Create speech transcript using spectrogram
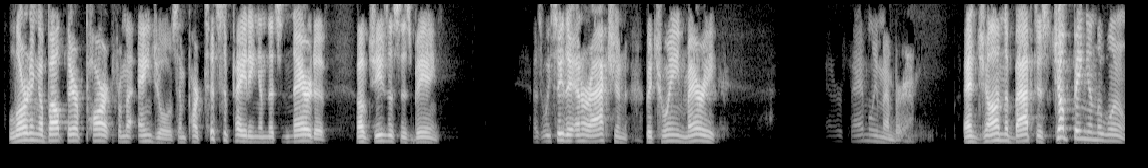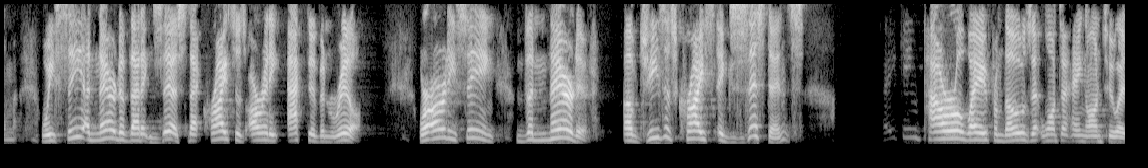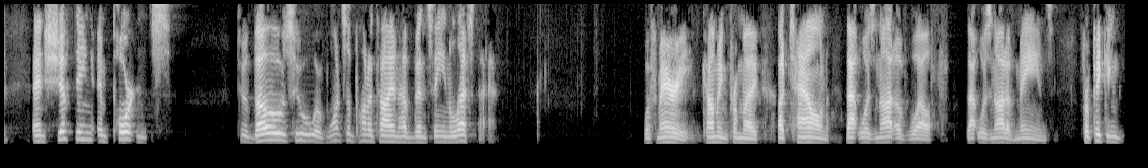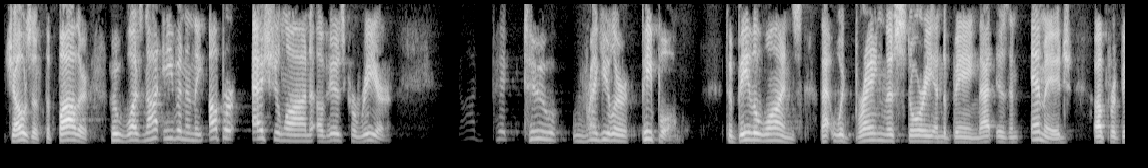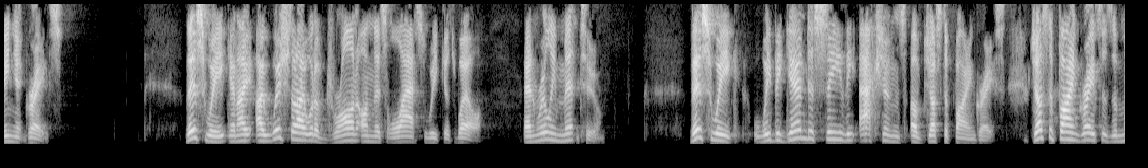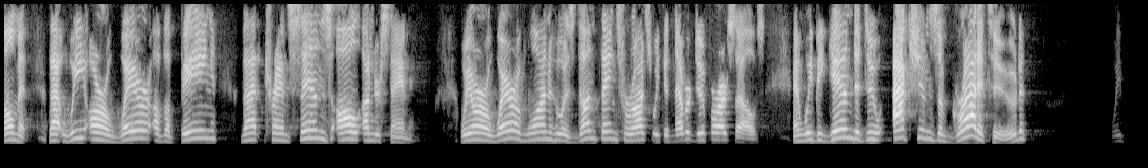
learning about their part from the angels and participating in this narrative of Jesus' being, as we see the interaction between Mary and her family member and John the Baptist jumping in the womb, we see a narrative that exists that Christ is already active and real. We're already seeing the narrative of Jesus Christ's existence taking power away from those that want to hang on to it and shifting importance to those who have once upon a time have been seen less than. With Mary coming from a, a town that was not of wealth, that was not of means, for picking Joseph, the father, who was not even in the upper echelon of his career. God picked two regular people to be the ones that would bring this story into being. That is an image of prevenient grace. This week, and I, I wish that I would have drawn on this last week as well, and really meant to. This week, we begin to see the actions of justifying grace. Justifying grace is the moment that we are aware of a being that transcends all understanding. We are aware of one who has done things for us we could never do for ourselves. And we begin to do actions of gratitude.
